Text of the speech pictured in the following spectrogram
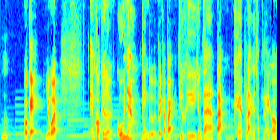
ừ. ok dung ơi em có cái lời cuối nào nhắn gửi với các bạn trước khi chúng ta tạm khép lại cái tập này không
